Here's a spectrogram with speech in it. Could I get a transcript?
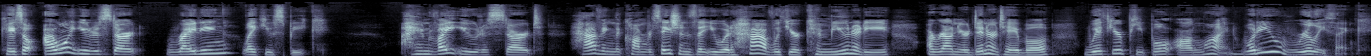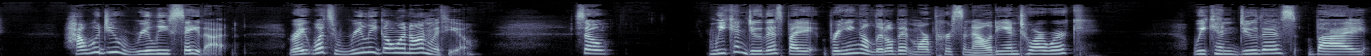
Okay, so I want you to start writing like you speak. I invite you to start having the conversations that you would have with your community around your dinner table with your people online. What do you really think? How would you really say that? Right? What's really going on with you? So, we can do this by bringing a little bit more personality into our work. We can do this by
